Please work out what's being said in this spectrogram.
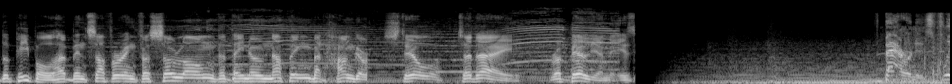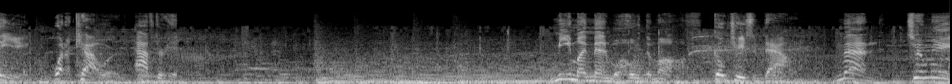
The people have been suffering for so long that they know nothing but hunger. Still, today, rebellion is. The Baron is fleeing. What a coward. After him. Me and my men will hold them off. Go chase him down. Men, to me!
